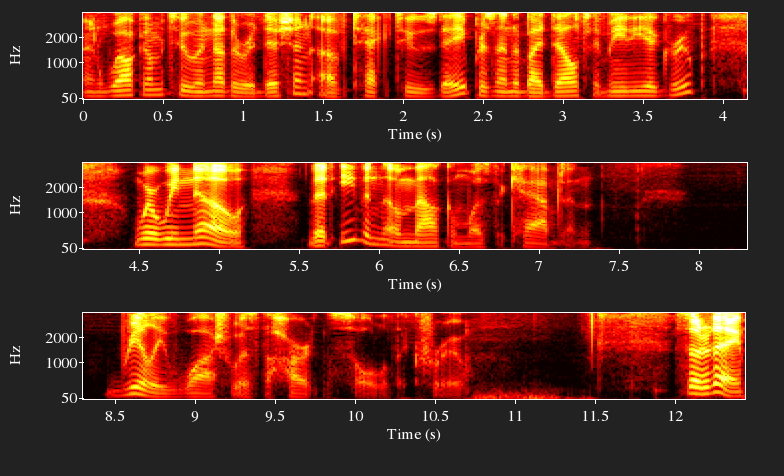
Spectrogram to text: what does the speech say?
and welcome to another edition of Tech Tuesday presented by Delta Media Group, where we know that even though Malcolm was the captain, really Wash was the heart and soul of the crew. So today,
